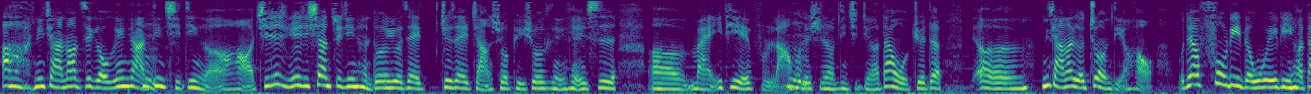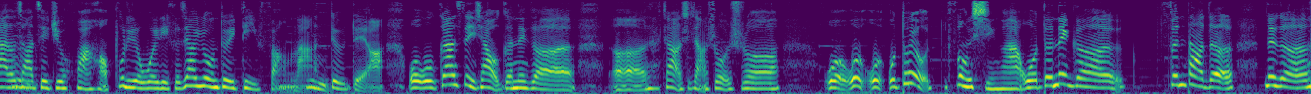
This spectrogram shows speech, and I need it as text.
啊！你讲到这个，我跟你讲定期定额哈，其实尤其像最近很多人又在就在讲说，比如说你可以是呃买 ETF 啦，或者是那种定期定额。但我觉得呃，你讲那个重点哈，我讲复利的威力哈，大家都知道这句话哈，复利的威力可是要用对地方啦，对不对啊？我我刚刚私底下我跟那个呃张老师讲说，我说我我我我都有奉行啊，我的那个。分到的那个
